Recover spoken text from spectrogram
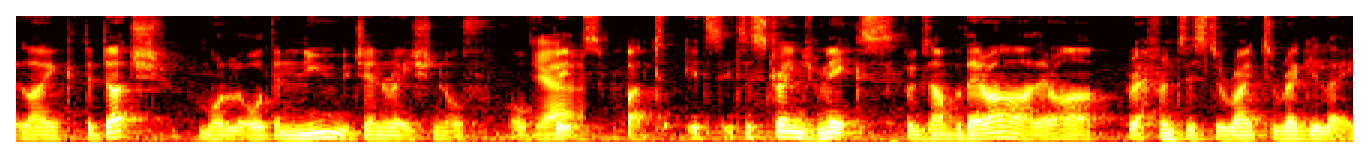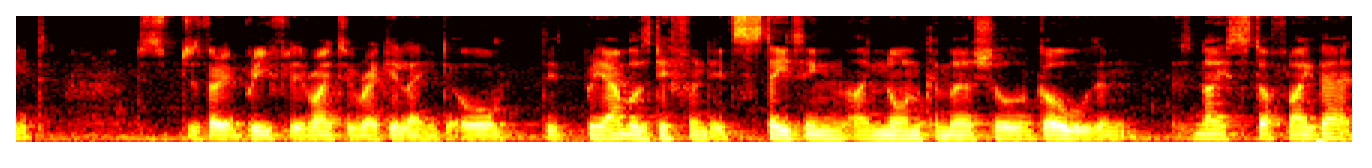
like the Dutch model or the new generation of, of Yeah. BITs. But it's it's a strange mix. For example, there are there are references to right to regulate, just just very briefly, right to regulate, or the preamble is different. It's stating like non-commercial goals and nice stuff like that.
